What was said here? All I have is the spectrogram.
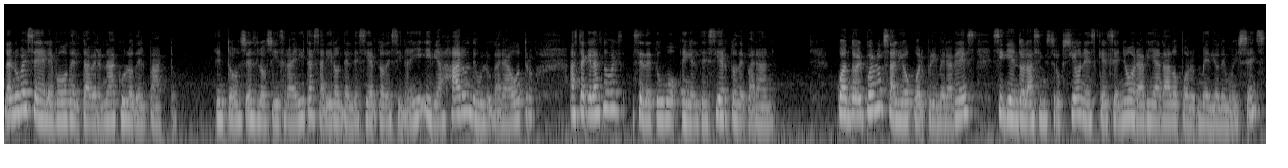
la nube se elevó del tabernáculo del pacto. Entonces los israelitas salieron del desierto de Sinaí y viajaron de un lugar a otro hasta que las nubes se detuvo en el desierto de Parán. Cuando el pueblo salió por primera vez, siguiendo las instrucciones que el Señor había dado por medio de Moisés,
